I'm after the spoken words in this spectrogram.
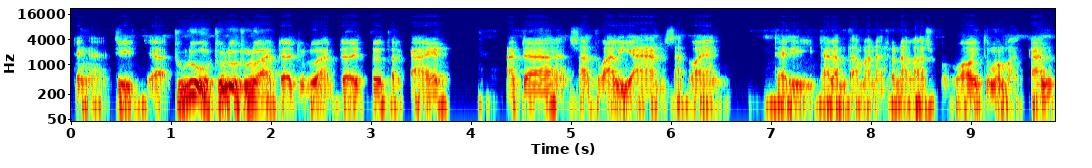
dengan di ya, dulu dulu dulu ada dulu ada itu terkait ada satwa liar satwa yang dari dalam Taman Nasional Lasbowo itu memakan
